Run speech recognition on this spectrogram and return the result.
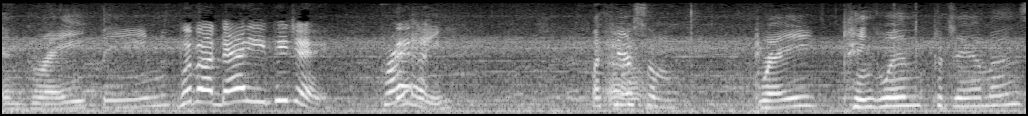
and gray theme. What about Daddy PJ? Gray. Like here's oh. some gray penguin pajamas.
